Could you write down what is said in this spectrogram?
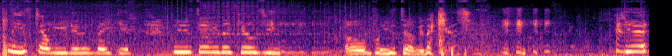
Please tell me you didn't make it. Please tell me that kills you. Oh, please tell me that kills you. yes.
